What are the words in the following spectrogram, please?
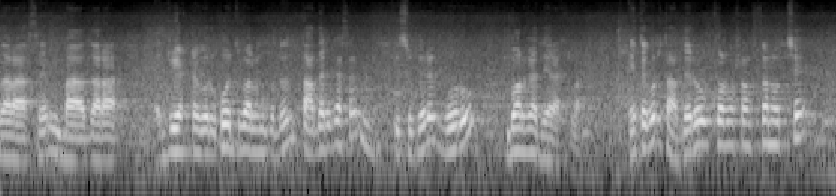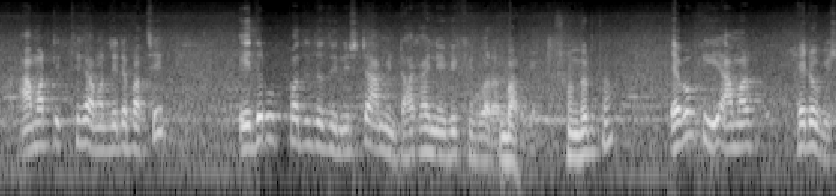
যারা আছেন বা যারা দুই একটা গরু প্রতিপালন করতেন তাদের কাছে আমি কিছু করে গরু বর্গা দিয়ে রাখলাম। এতে করে তাদেরও কর্মসংস্থান হচ্ছে। আমার দিক থেকে আমার যেটা পাচ্ছি এদের উৎপাদিত জিনিসটা আমি ঢাকায় নিয়ে বিক্রি করার সুন্দর তো। এবং কি আমার হেড অফিস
